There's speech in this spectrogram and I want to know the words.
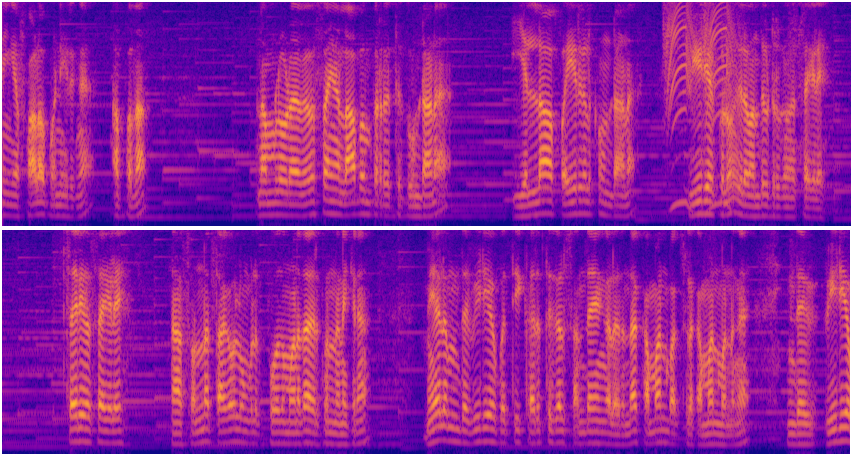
நீங்கள் ஃபாலோ பண்ணிடுங்க அப்போ தான் நம்மளோட விவசாயம் லாபம் பெறுறதுக்கு உண்டான எல்லா பயிர்களுக்கும் உண்டான வீடியோக்களும் இதில் வந்துகிட்டு இருக்கும் விவசாயிகளே. சரி விவசாயிகளே நான் சொன்ன தகவல் உங்களுக்கு போதுமானதாக இருக்கும்னு நினைக்கிறேன். மேலும் இந்த வீடியோ பற்றி கருத்துக்கள் சந்தேகங்கள் இருந்தால் கமெண்ட் பாக்ஸில் கமெண்ட் பண்ணுங்கள் இந்த வீடியோ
